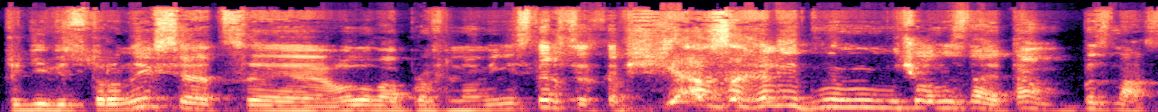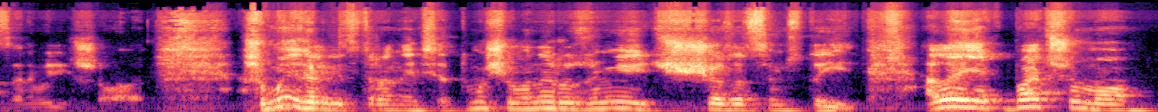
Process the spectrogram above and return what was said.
тоді відсторонився. Це голова профільного міністерства. Сказав, я взагалі ну, нічого не знаю, там без нас це вирішували. Шмигаль відсторонився, тому що вони розуміють, що за цим стоїть. Але як бачимо,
